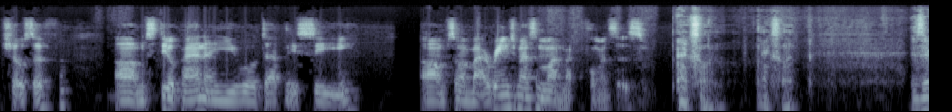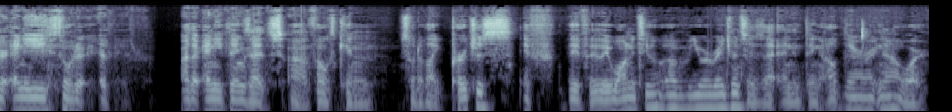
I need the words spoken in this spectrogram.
Joseph um, Steel Pan, and you will definitely see um, some of my arrangements and my, my performances. Excellent, excellent. Is there any sort of if, if, are there any things that uh, folks can sort of like purchase if if they wanted to of your arrangements? Is that anything out there right now, or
